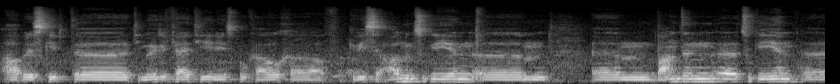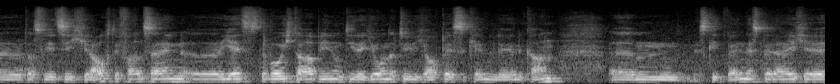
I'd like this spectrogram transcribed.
Aber es gibt die Möglichkeit hier in Innsbruck auch auf gewisse Almen zu gehen, ähm, wandern äh, zu gehen. Äh, das wird sicher auch der Fall sein, äh, jetzt wo ich da bin und die Region natürlich auch besser kennenlernen kann. Ähm, es gibt Wellnessbereiche,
